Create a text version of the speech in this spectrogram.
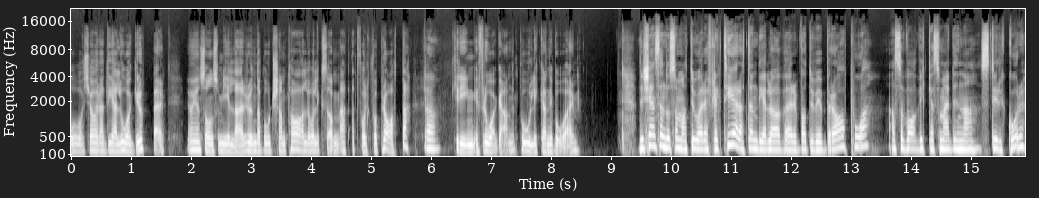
och, och köra dialoggrupper. Jag är en sån som gillar runda bordssamtal och liksom att, att folk får prata Ja. kring frågan på olika nivåer. Det känns ändå som att du har reflekterat en del över vad du är bra på. Alltså vad, vilka som är dina styrkor.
